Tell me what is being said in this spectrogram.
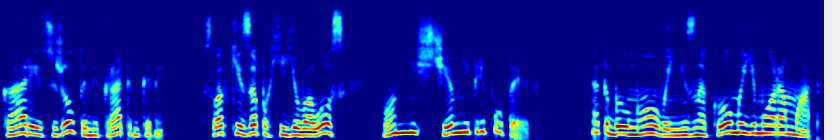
карие с желтыми крапинками, сладкий запах ее волос он ни с чем не перепутает. Это был новый, незнакомый ему аромат,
